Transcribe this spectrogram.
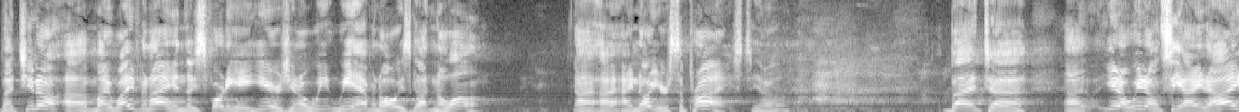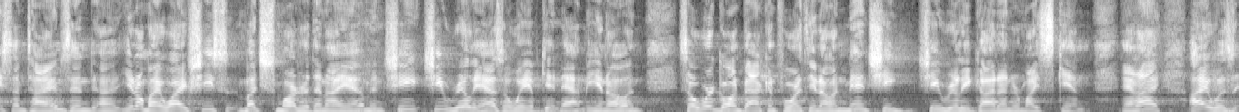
but you know, uh, my wife and I, in these 48 years, you know, we, we haven't always gotten along. I, I, I know you're surprised, you know. But, uh, you know, we don't see eye to eye sometimes. And, uh, you know, my wife, she's much smarter than I am. And she, she really has a way of getting at me, you know. And so we're going back and forth, you know. And man, she, she really got under my skin. And I, I was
